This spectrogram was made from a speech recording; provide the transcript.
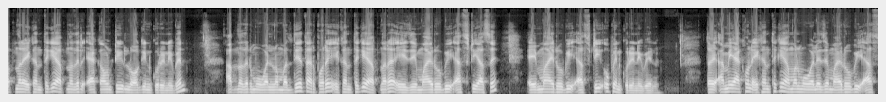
আপনারা এখান থেকে আপনাদের অ্যাকাউন্টটি লগ করে নেবেন। আপনাদের মোবাইল নম্বর দিয়ে তারপরে এখান থেকে আপনারা এই যে মাই রবি অ্যাপসটি আছে, এই মাই রবি অ্যাপসটি ওপেন করে নেবেন। তাই আমি এখন এখান থেকে আমার মোবাইলে যে মাই রবি অ্যাপস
